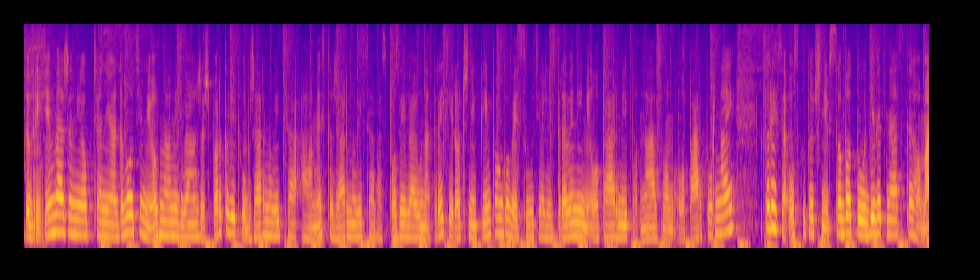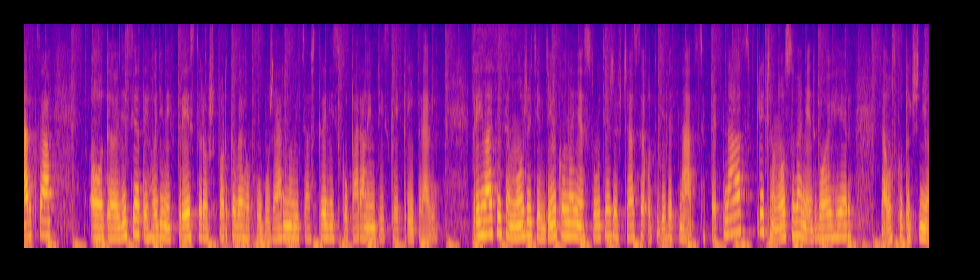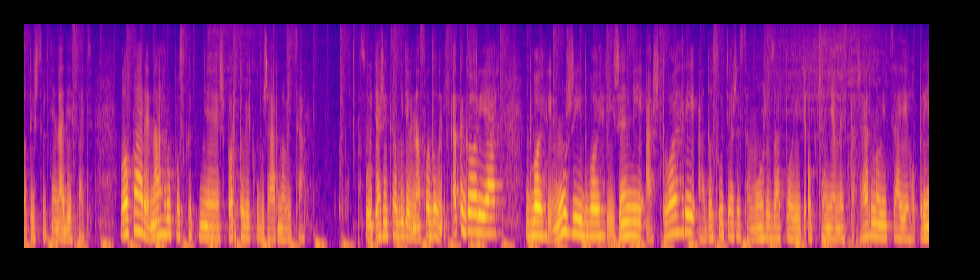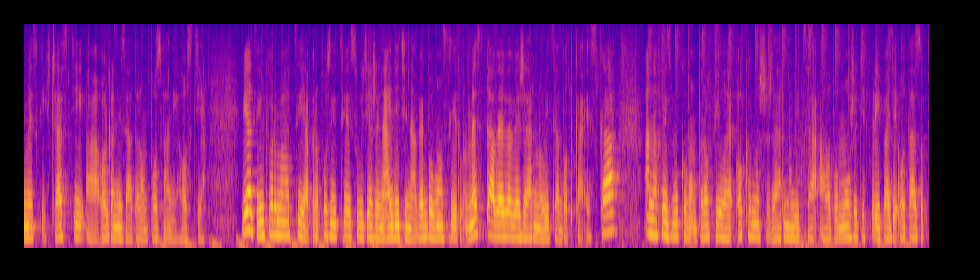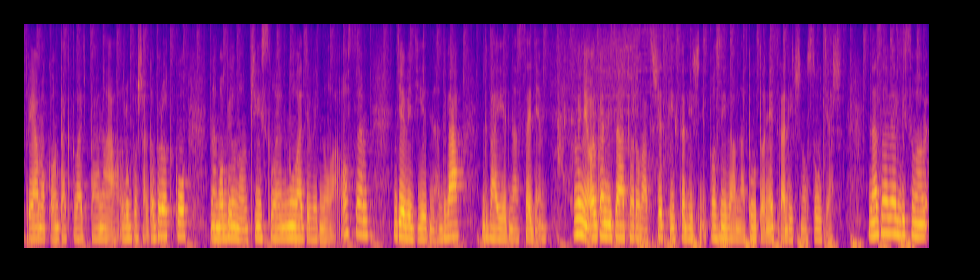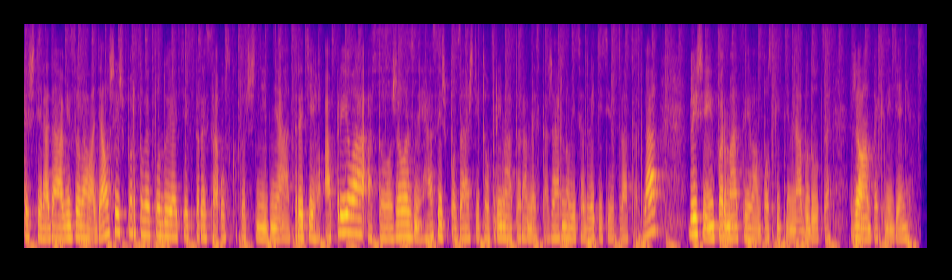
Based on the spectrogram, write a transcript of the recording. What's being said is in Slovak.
Dobrý deň, vážení občania. Dovolte mi oznámiť vám, že Športový klub Žarnovica a mesto Žarnovica vás pozývajú na tretí ročník pingpongovej súťaže s drevenými lopármi pod názvom Lopár Turnaj, ktorý sa uskutoční v sobotu 19. marca od 10. hodiny v priestoroch Športového klubu Žarnovica v stredisku paralympijskej prípravy. Prihlásiť sa môžete v deň konania súťaže v čase od 19.15, pričom losovanie dvojhier sa uskutoční o 3 na 10. Lopáre na hru poskytne športový klub Žarnovica. Súťažiť sa bude v nasledovných kategóriách dvojhry muži, dvojhry ženy a štvojhry a do súťaže sa môžu zapojiť občania mesta Žarnovica, jeho prímeských častí a organizátorom pozvaní hostia. Viac informácií a propozície súťaže nájdete na webovom sídle mesta www.žarnovica.sk a na facebookovom profile OKMŠ Žarnovica alebo môžete v prípade otázok priamo kontaktovať pána Luboša Dobrodku na mobilnom čísle 0908 912 217. V mene organizátorov vás všetkých srdečne pozývam na túto netradičnú súťaž. Na záver by som vám ešte rada avizovala ďalšie športové podujatie, ktoré sa uskutoční dňa 3. apríla a to Železný hasič pod záštitou primátora mesta Žarnovica 2022. Bližšie informácie vám poskytnem na budúce. Želám pekný deň.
